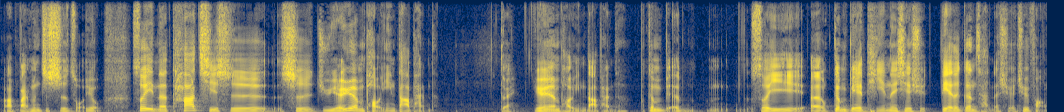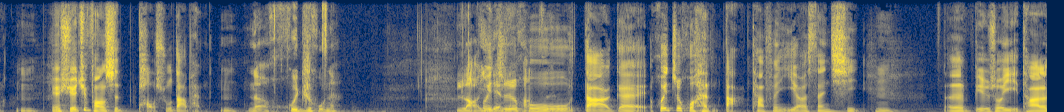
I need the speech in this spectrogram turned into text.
啊，百分之十左右。所以呢，它其实是远远跑赢大盘的。对，远远跑赢大盘的，更别，嗯，所以呃，更别提那些学跌得更惨的学区房了，嗯，因为学区房是跑输大盘的。嗯，那汇之湖呢？老一汇之点的房子。湖大概汇之湖很大，它分一二三期，嗯，呃，比如说以它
